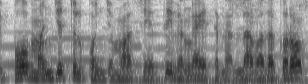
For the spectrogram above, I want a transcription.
இப்போது மஞ்சத்தூள் கொஞ்சமாக சேர்த்து வெங்காயத்தை நல்லா வதக்குறோம்.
